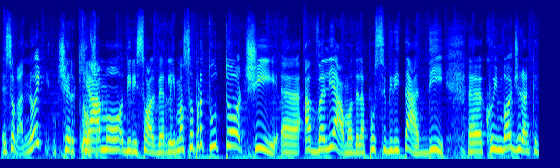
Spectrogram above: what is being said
Insomma, noi cerchiamo di risolverli, ma soprattutto ci eh, avvaliamo della possibilità di eh, coinvolgere anche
